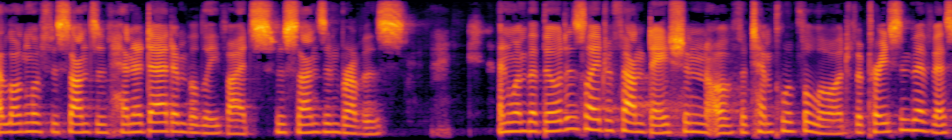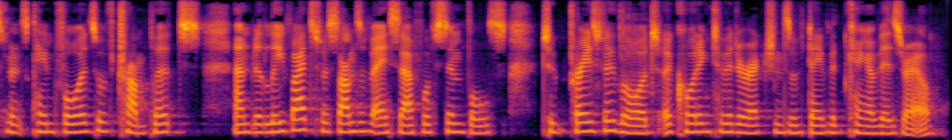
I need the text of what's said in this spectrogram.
along with the sons of Henadad and the Levites, the sons and brothers. And when the builders laid the foundation of the temple of the Lord, the priests in their vestments came forwards with trumpets, and the Levites, the sons of Asaph, with cymbals, to praise the Lord according to the directions of David, king of Israel.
